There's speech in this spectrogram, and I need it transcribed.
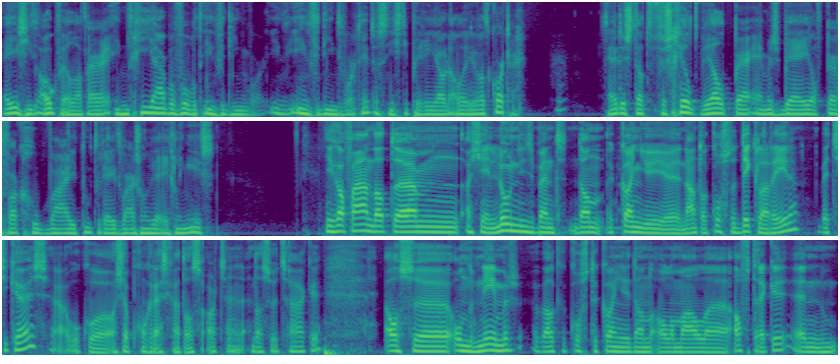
En je ziet ook wel dat er in drie jaar bijvoorbeeld inverdiend wordt. Inverdiend wordt hè. Dus dan is die periode alweer wat korter. Dus dat verschilt wel per MSB of per vakgroep waar je toetreedt, waar zo'n regeling is. Je gaf aan dat um, als je in loondienst bent, dan kan je een aantal kosten declareren bij het ziekenhuis. Ja, ook als je op congres gaat als arts en, en dat soort zaken. Als uh, ondernemer, welke kosten kan je dan allemaal uh, aftrekken? En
